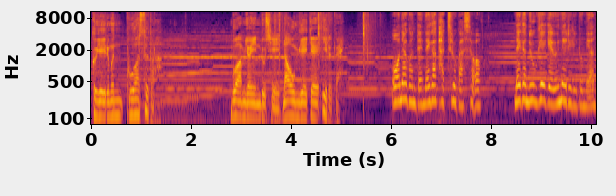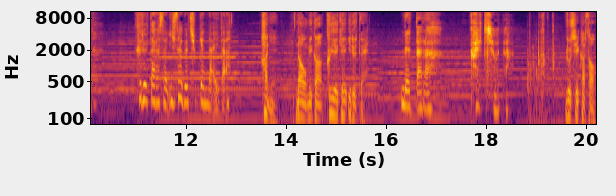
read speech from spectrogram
그의 이름은 보아스더라. 모함 여인 룻이 나오미에게 이르되 원하건대 내가 밭으로 가서 내가 누구에게 은혜를 입으면 그를 따라서 이삭을 죽겠나이다. 하니 나오미가 그에게 이르되 내 딸아 갈치오다 룻이 가서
